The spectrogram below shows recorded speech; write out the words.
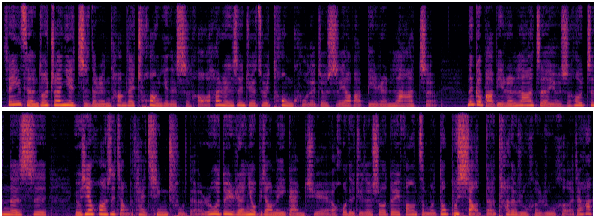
所以因此，很多专业职的人，他们在创业的时候，他人生觉得最痛苦的就是要把别人拉着。那个把别人拉着，有时候真的是。有些话是讲不太清楚的。如果对人又比较没感觉，或者觉得说对方怎么都不晓得他的如何如何，就他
